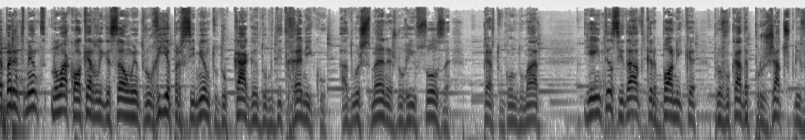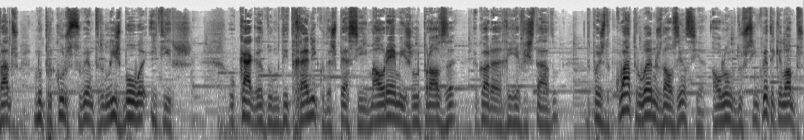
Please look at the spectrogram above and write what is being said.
Aparentemente, não há qualquer ligação entre o reaparecimento do cágado mediterrâneo há duas semanas no Rio Sousa, perto de Gondomar, e a intensidade carbónica provocada por jatos privados no percurso entre Lisboa e Tires. O cágado mediterrâneo, da espécie Mauremis leprosa, agora reavistado, depois de quatro anos de ausência ao longo dos 50 quilómetros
